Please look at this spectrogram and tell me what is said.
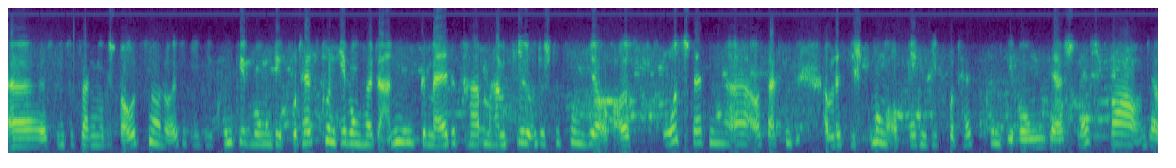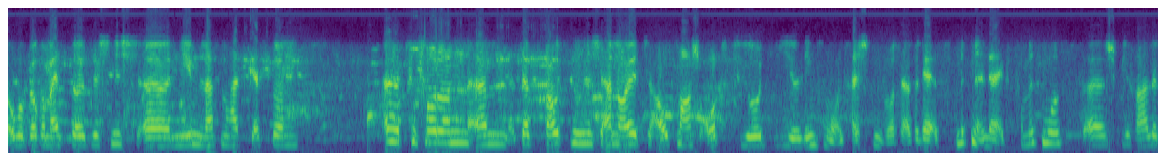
äh, es sind sozusagen wirklich Bautzner Leute, die die Kundgebung, die Protestkundgebung heute angemeldet haben, haben viel Unterstützung hier auch aus Großstädten äh, aus Sachsen. Aber dass die Stimmung auch gegen die Protestkundgebung sehr schlecht war und der Oberbürgermeister sich nicht äh, nehmen lassen hat, gestern äh, zu fordern, ähm, dass Bautzen nicht erneut Aufmarschort für die Linken und Rechten wird. Also der ist mitten in der Extremismus-Spirale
